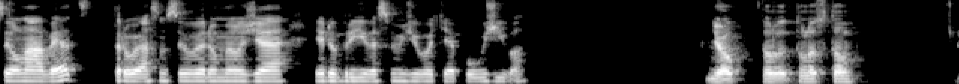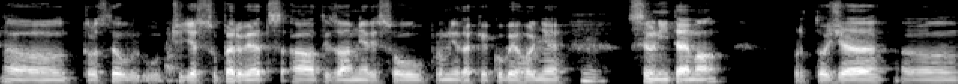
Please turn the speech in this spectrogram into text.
silná věc, kterou já jsem si uvědomil, že je dobrý ve svém životě používat. Jo, tohle, tohle to, uh, tohle to je určitě super věc a ty záměry jsou pro mě tak jakoby hodně hmm. silný téma, protože uh,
